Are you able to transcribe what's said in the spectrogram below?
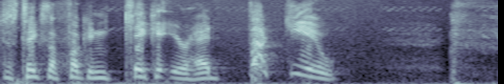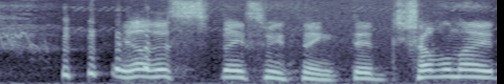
Just takes a fucking kick at your head. Fuck you! You know, this makes me think, did Shovel Knight...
